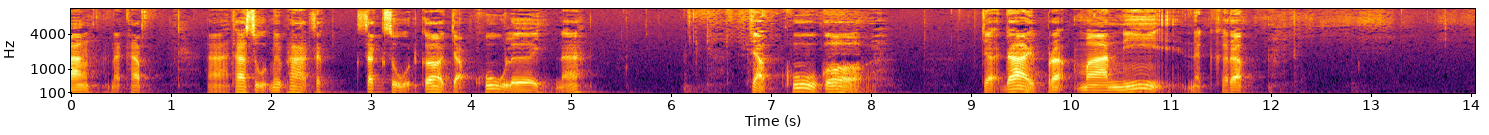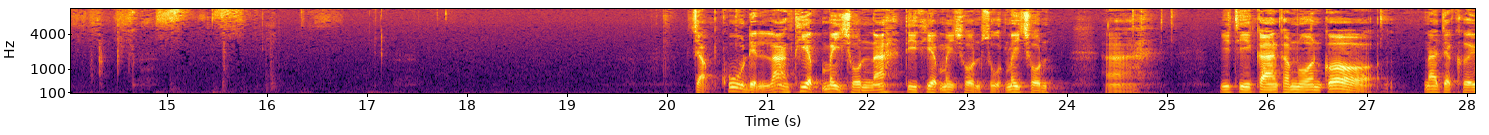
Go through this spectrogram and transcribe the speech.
างนะครับถ้าสูตรไม่พลาดสักสักสูตรก็จับคู่เลยนะ จับคู่ก็จะได้ประมาณนี้นะครับ จับคู่เด่นล่างเทียบไม่ชนนะ ที่เทียบไม่ชนสูตรไม่ชน วิธีการคำนวณก็น่าจะเคย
